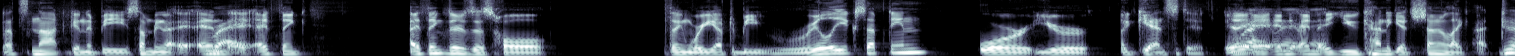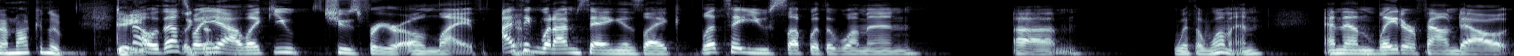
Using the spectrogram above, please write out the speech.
that's not going to be something. That, and Right. I, I think, I think there's this whole thing where you have to be really accepting or you're against it, Right, and right, and right. you kind of get shunned like, dude, I'm not going to date. No, that's like why, that. yeah, like you choose for your own life. I Yeah. think what I'm saying is like, let's say you slept with a woman, um, with a woman, and then later found out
